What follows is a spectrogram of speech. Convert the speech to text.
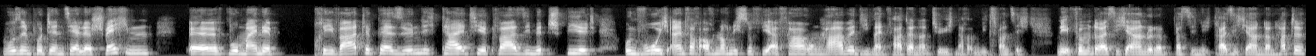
wo sind potenzielle Schwächen, äh, wo meine private Persönlichkeit hier quasi mitspielt und wo ich einfach auch noch nicht so viel Erfahrung habe, die mein Vater natürlich nach irgendwie 20, nee, 35 Jahren oder was ich nicht, 30 Jahren dann hatte.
